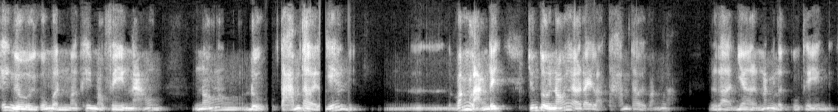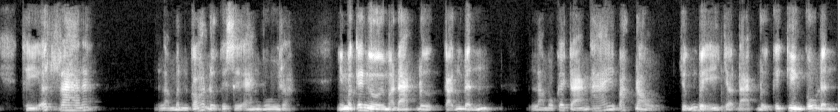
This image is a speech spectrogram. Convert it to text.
cái người của mình mà khi mà phiền não nó được tạm thời giấy vắng lặng đi. Chúng tôi nói ở đây là tạm thời vắng lặng, là nhờ năng lực của thiền thì ít ra đó là mình có được cái sự an vui rồi. Nhưng mà cái người mà đạt được cận định là một cái trạng thái bắt đầu chuẩn bị cho đạt được cái kiên cố định.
